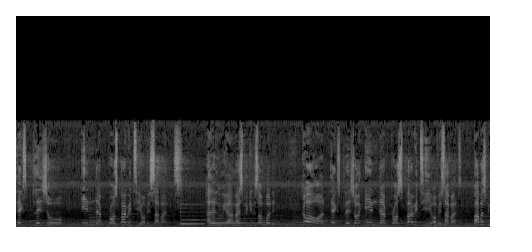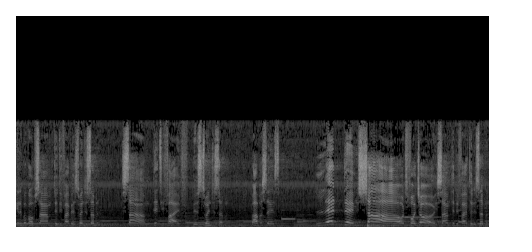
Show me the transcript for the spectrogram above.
takes pleasure in the prosperity of his servants. Hallelujah. Am I speaking to somebody? God takes pleasure in the prosperity of his servants. Bible speaking in the book of Psalm 35, verse 27. Psalm 35, verse 27. Bible says, Let them shout for joy. Psalm 35, 27.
